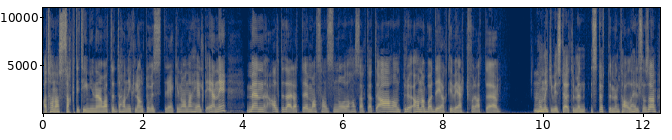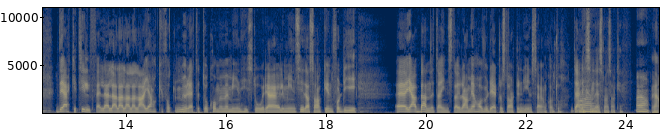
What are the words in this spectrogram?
at han har sagt de tingene, og at han gikk langt over streken, og han er helt enig. Men alt det der at eh, Mads Hansen nå har sagt at ja, han, prøv, han har bare deaktivert for at uh, han ikke vil støtte, men, støtte mental helse og sånn. Det er ikke tilfellet. La, la, la, la, la. Jeg har ikke fått mulighet til å komme med min historie eller min side av saken fordi jeg er bannet av Instagram. Jeg har vurdert å starte en ny Instagram-konto. Det er liksom Ah. det som er saken. Ja. Ja.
